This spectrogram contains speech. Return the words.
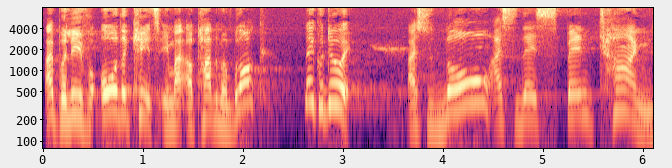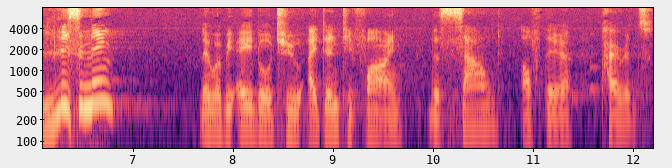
I believe all the kids in my apartment block, they could do it. As long as they spend time listening, they will be able to identify the sound of their parents.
